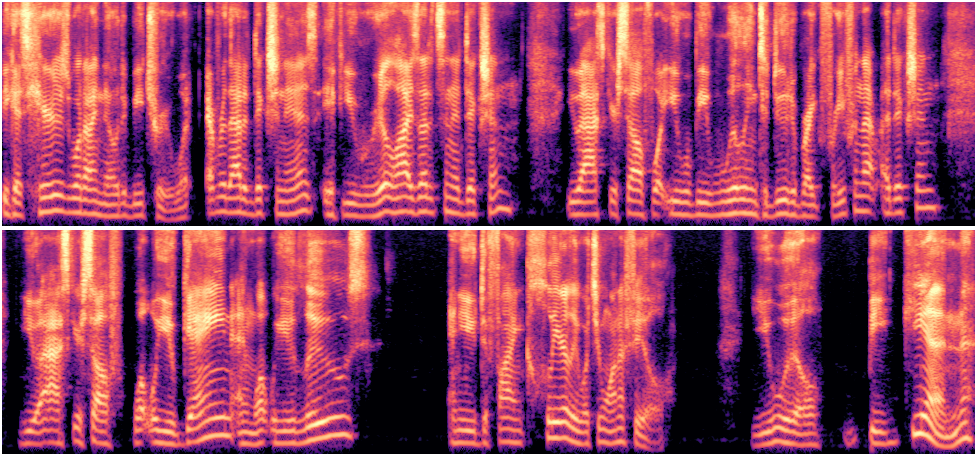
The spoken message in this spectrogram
Because here's what I know to be true whatever that addiction is, if you realize that it's an addiction, you ask yourself what you will be willing to do to break free from that addiction. You ask yourself, what will you gain and what will you lose? And you define clearly what you want to feel. You will begin,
